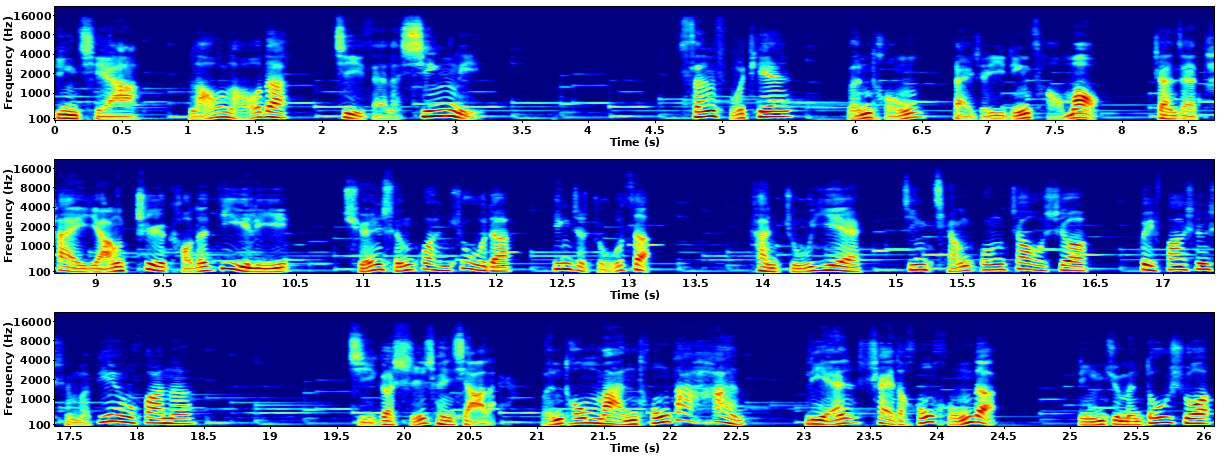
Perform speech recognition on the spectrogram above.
并且啊，牢牢地记在了心里。三伏天，文童戴着一顶草帽，站在太阳炙烤的地里，全神贯注地盯着竹子。看竹叶经强光照射会发生什么变化呢？几个时辰下来，文童满头大汗，脸晒得红红的。邻居们都说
